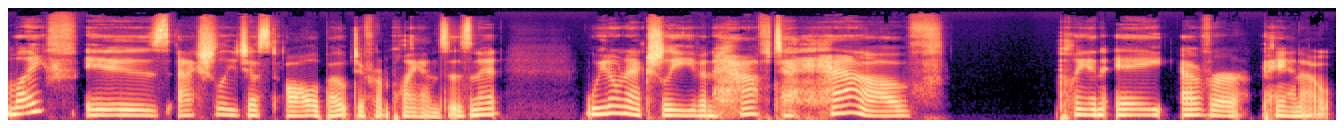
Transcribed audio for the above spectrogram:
Life is actually just all about different plans, isn't it? We don't actually even have to have plan A ever pan out.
